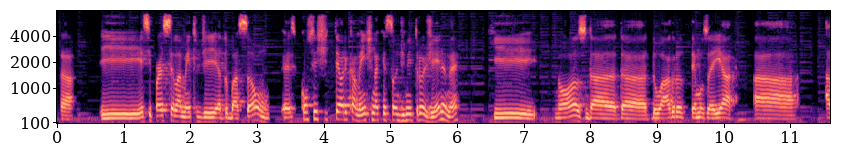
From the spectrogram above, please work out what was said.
Tá? E esse parcelamento de adubação é, consiste teoricamente na questão de nitrogênio, né? Que nós da, da do agro temos aí a, a, a,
